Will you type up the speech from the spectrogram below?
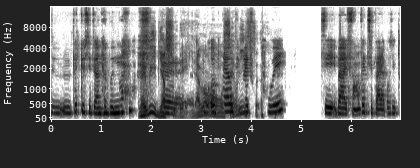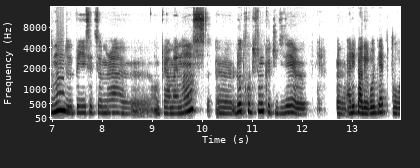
le fait que c'était un abonnement. Mais oui, bien sûr, euh, évidemment, en service. C'est, bah, enfin, en fait, c'est pas à la portée de tout le monde de payer cette somme-là en permanence. L'autre option que tu disais, aller faire des requêtes pour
